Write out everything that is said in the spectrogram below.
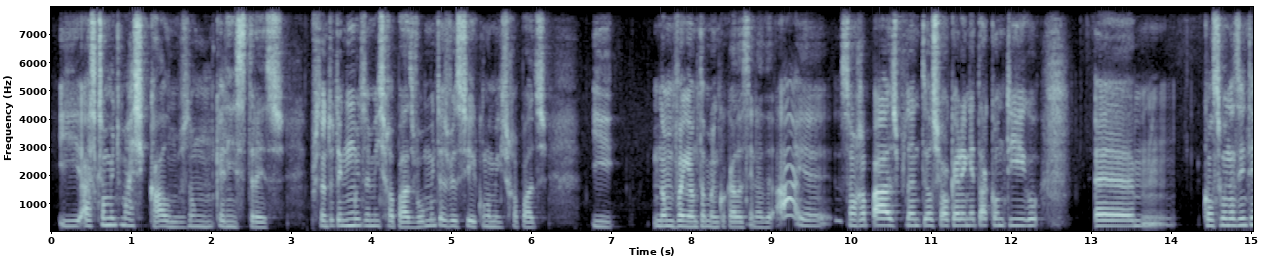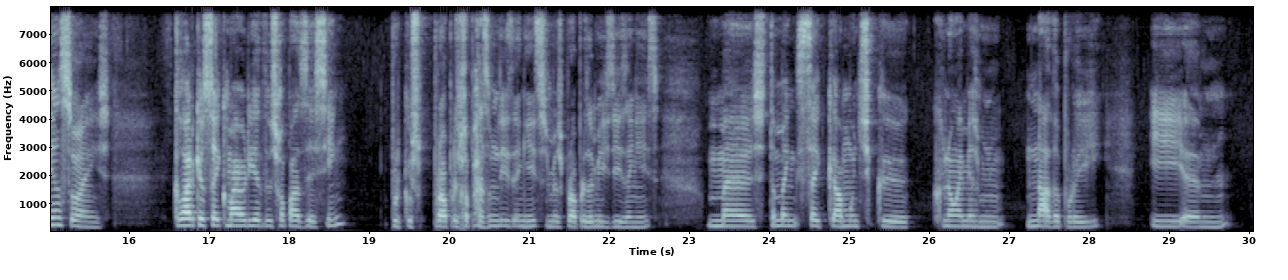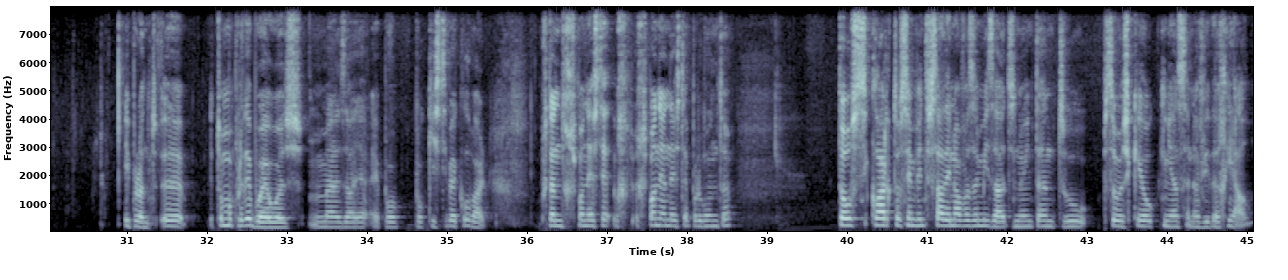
E acho que são muito mais calmos, não querem stresses. Portanto, eu tenho muitos amigos rapazes, vou muitas vezes sair com amigos rapazes e não me venham também com aquela cena de ah, é, são rapazes, portanto eles só querem estar contigo um, com segundas intenções. Claro que eu sei que a maioria dos rapazes é assim, porque os próprios rapazes me dizem isso, os meus próprios amigos dizem isso, mas também sei que há muitos que, que não é mesmo nada por aí e, um, e pronto, uh, estou-me a perder bué hoje, mas olha, é para, o que isto tiver que levar. Portanto, respondendo a esta pergunta, estou, claro que estou sempre interessada em novas amizades, no entanto, pessoas que eu conheça na vida real.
